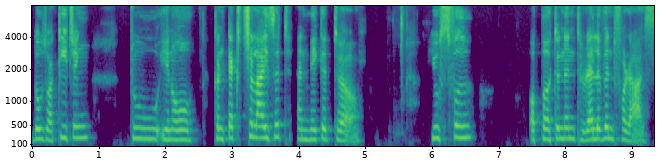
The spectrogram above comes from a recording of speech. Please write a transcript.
those who are teaching, to you know contextualize it and make it uh, useful or pertinent, relevant for us,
